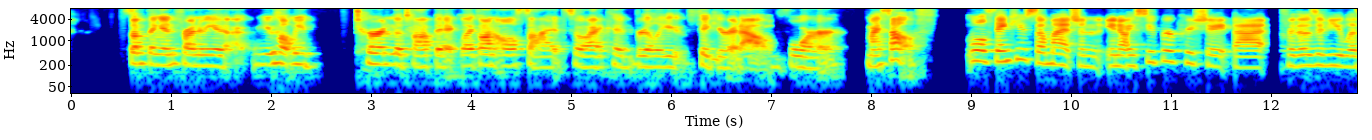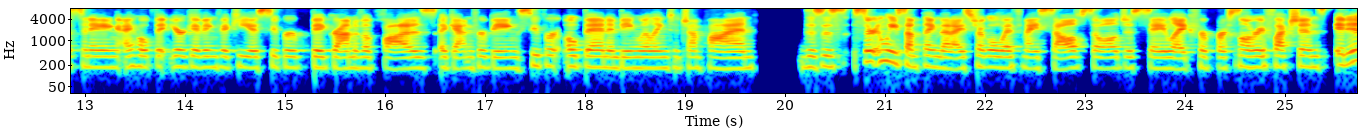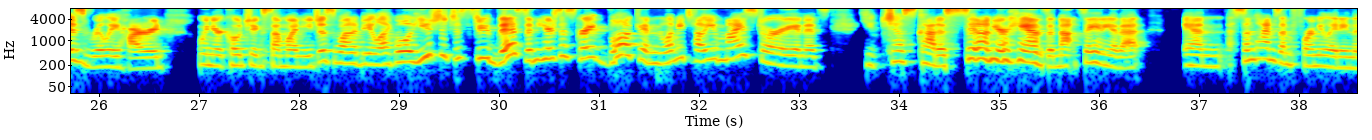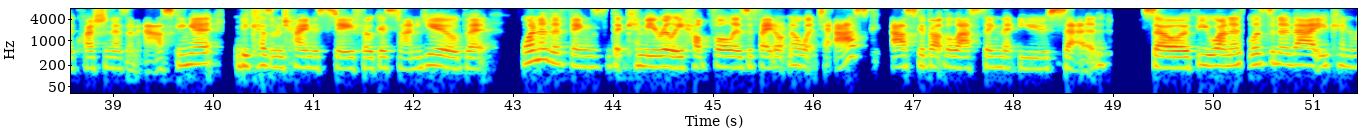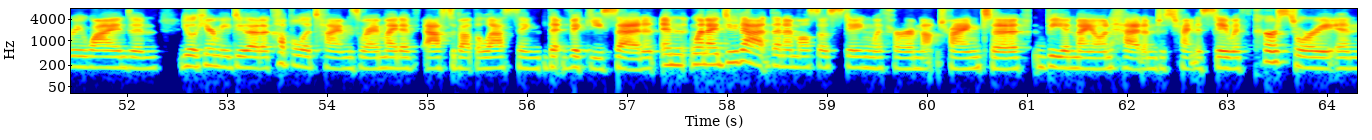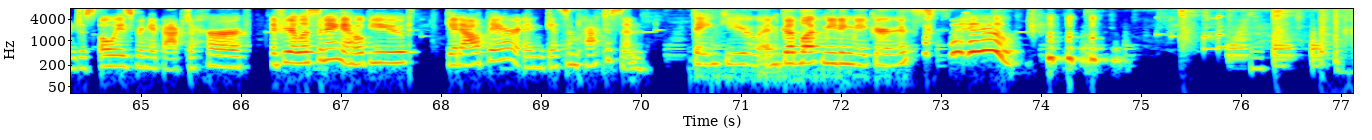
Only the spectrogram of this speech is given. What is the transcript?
something in front of me, you help me turn the topic like on all sides so I could really figure it out mm-hmm. for myself. Well, thank you so much. And, you know, I super appreciate that. For those of you listening, I hope that you're giving Vicki a super big round of applause again for being super open and being willing to jump on this is certainly something that I struggle with myself. So I'll just say, like, for personal reflections, it is really hard when you're coaching someone. You just want to be like, well, you should just do this. And here's this great book. And let me tell you my story. And it's, you just got to sit on your hands and not say any of that. And sometimes I'm formulating the question as I'm asking it because I'm trying to stay focused on you. But one of the things that can be really helpful is if I don't know what to ask, ask about the last thing that you said. So if you want to listen to that, you can rewind and you'll hear me do that a couple of times where I might have asked about the last thing that Vicki said. And when I do that, then I'm also staying with her. I'm not trying to be in my own head. I'm just trying to stay with her story and just always bring it back to her. If you're listening, I hope you get out there and get some practice in. Thank you and good luck meeting makers. Woohoo!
